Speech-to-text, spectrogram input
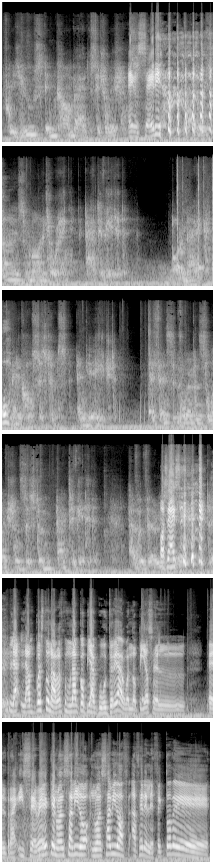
for use in combat situations. ¿En serio? signs monitoring activated. Automatic oh. medical systems engaged. Defensive weapon selection system activated. O sea, le, han puesto una vez como una copia cutre a cuando pillas el, el traje. Y se ve que no han salido, no han sabido hacer el efecto de,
